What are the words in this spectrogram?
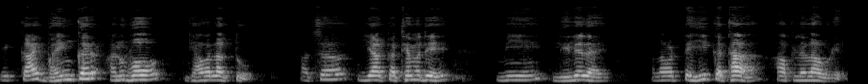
एक काय भयंकर अनुभव घ्यावा लागतो असं या कथेमध्ये मी लिहिलेलं आहे. मला वाटतं ही कथा आपल्याला आवडेल.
